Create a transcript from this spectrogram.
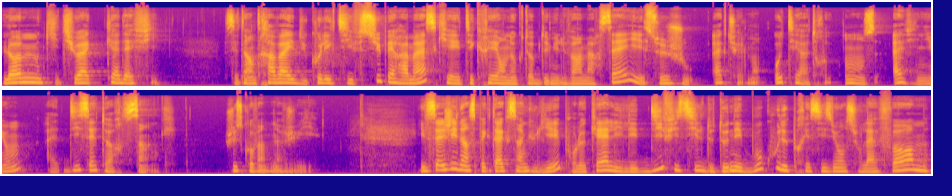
L'homme qui tua Kadhafi. C'est un travail du collectif Super Hamas qui a été créé en octobre 2020 à Marseille et se joue actuellement au théâtre 11 Avignon à 17h05 jusqu'au 29 juillet. Il s'agit d'un spectacle singulier pour lequel il est difficile de donner beaucoup de précisions sur la forme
